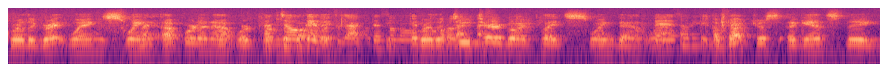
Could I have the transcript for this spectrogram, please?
where the great wings swing upward and outward from the body, where the two pterygoid plates swing downward, a buttress against the,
